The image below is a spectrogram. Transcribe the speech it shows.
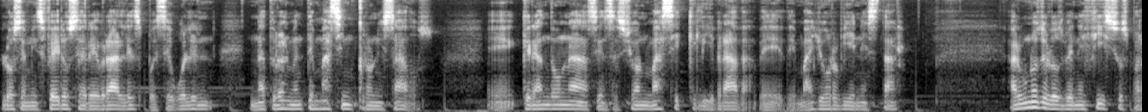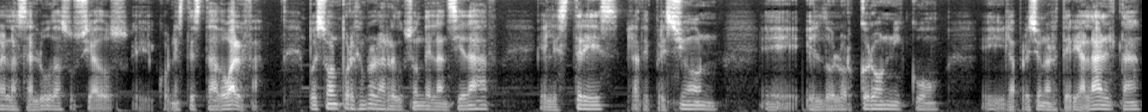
los hemisferios cerebrales pues se vuelven naturalmente más sincronizados, eh, creando una sensación más equilibrada de, de mayor bienestar. Algunos de los beneficios para la salud asociados eh, con este estado alfa, pues son por ejemplo la reducción de la ansiedad, el estrés, la depresión, eh, el dolor crónico y la presión arterial alta,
